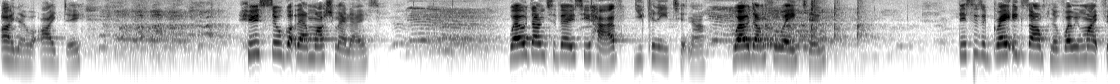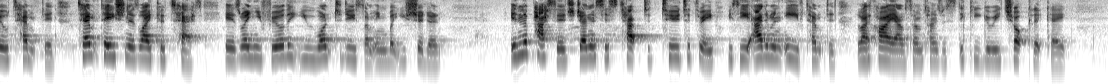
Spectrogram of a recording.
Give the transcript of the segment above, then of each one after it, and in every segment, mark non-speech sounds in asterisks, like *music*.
I know what I'd do. *laughs* Who's still got their marshmallows? Well done to those who have. You can eat it now. Well done for waiting. This is a great example of when we might feel tempted. Temptation is like a test. It is when you feel that you want to do something but you shouldn't. In the passage, Genesis chapter 2 to 3, we see Adam and Eve tempted, like I am sometimes with sticky, gooey chocolate cake.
